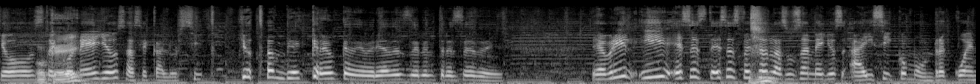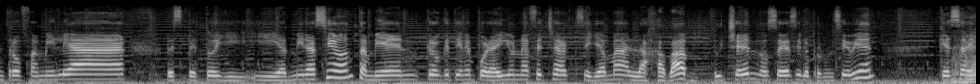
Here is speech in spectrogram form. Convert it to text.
Yo estoy con ellos, hace calorcito. Yo también creo que debería de ser el 13 de, abril. Y esas fechas las usan ellos ahí sí como un recuentro familiar, respeto y, admiración. También creo que tienen por ahí una fecha que se llama la Habab Duchen, no sé si lo pronuncié bien que es ahí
